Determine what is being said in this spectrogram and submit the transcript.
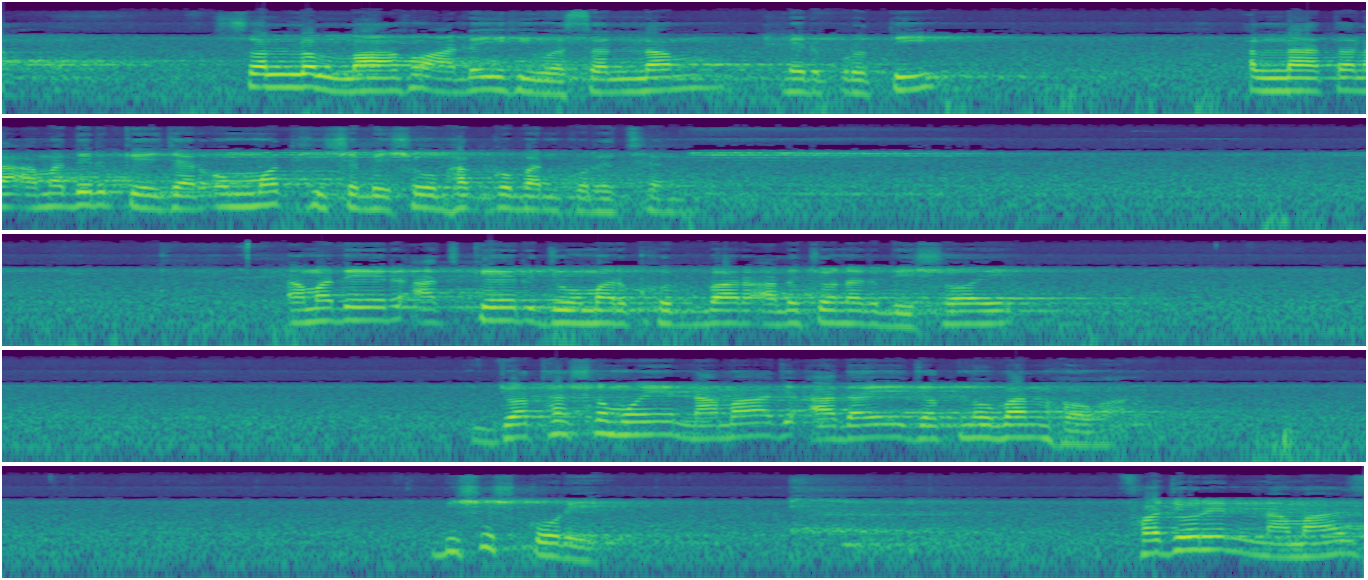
সাল্লাহ আলহি ওয়াসাল্লামের প্রতি আল্লাহ তালা আমাদেরকে যার উম্মত হিসেবে সৌভাগ্যবান করেছেন। আমাদের আজকের জুমার খুদ্বার আলোচনার বিষয় যথাসময়ে নামাজ আদায়ে যত্নবান হওয়া। বিশেষ করে ফজরের নামাজ,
